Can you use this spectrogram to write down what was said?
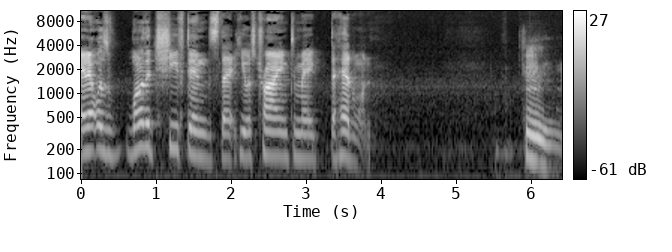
and it was one of the chieftains that he was trying to make the head one, Hmm.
